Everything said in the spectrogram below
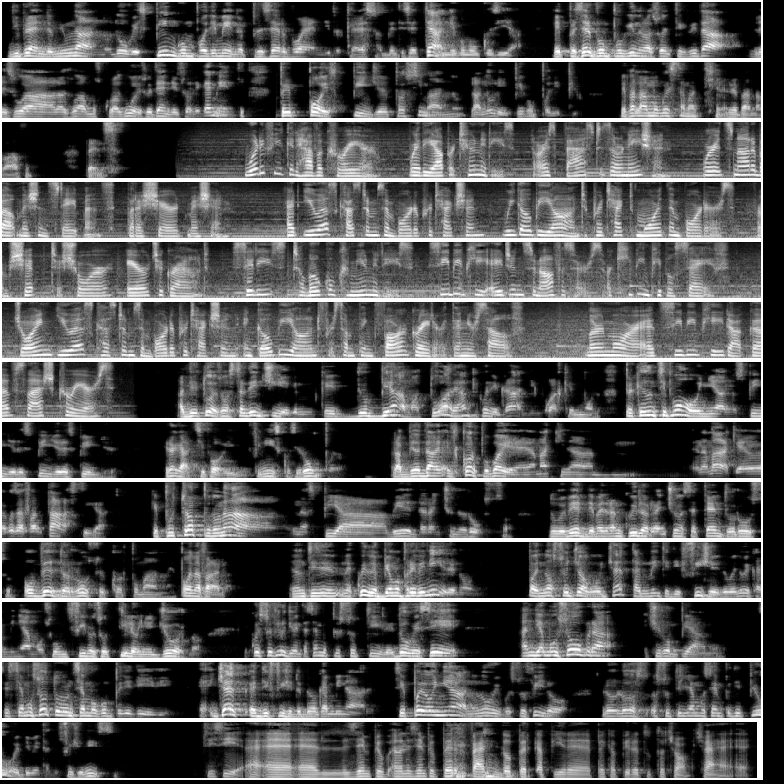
di prendermi un anno dove spingo un po' di meno e preservo Andy, perché adesso ha 27 anni comunque sia, e preservo un pochino la sua integrità, sua, la sua muscolatura, i suoi tendini, i suoi legamenti, per poi spingere il prossimo anno, l'anno olimpico, un po' di più. Ne parlavamo questa mattina, ne parlavamo, penso. What if you could have a career where the opportunities are as vast as our nation, where it's not about mission statements, but a shared mission? At U.S. Customs and Border Protection, we go beyond to protect more than borders from ship to shore, air to ground, cities to local communities. CBP agents and officers are keeping people safe. Join U.S. Customs and Border Protection and go beyond for something far greater than yourself. Learn more at cbp.gov/careers. Addirittura sono strategie che, che dobbiamo attuare anche con i grandi in qualche modo, perché non si può ogni anno spingere, spingere, spingere. I ragazzi poi finiscono, si rompono. Il corpo poi è una macchina, è una macchina, è una cosa fantastica, che purtroppo non ha una spia verde, arancione o rosso, dove verde vai tranquillo, arancione si attento, rosso, o verde o rosso il corpo umano, è poi da fare. E, ti, e quello dobbiamo prevenire noi. Poi il nostro gioco già è talmente difficile dove noi camminiamo su un filo sottile ogni giorno. E questo filo diventa sempre più sottile, dove se andiamo sopra ci rompiamo, se siamo sotto non siamo competitivi. Eh, già è difficile, dobbiamo camminare. Se poi ogni anno noi questo filo lo, lo, lo sottigliamo sempre di più, diventa difficilissimo. Sì, sì, è, è, è, è un esempio perfetto per capire, per capire, tutto ciò. Cioè,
